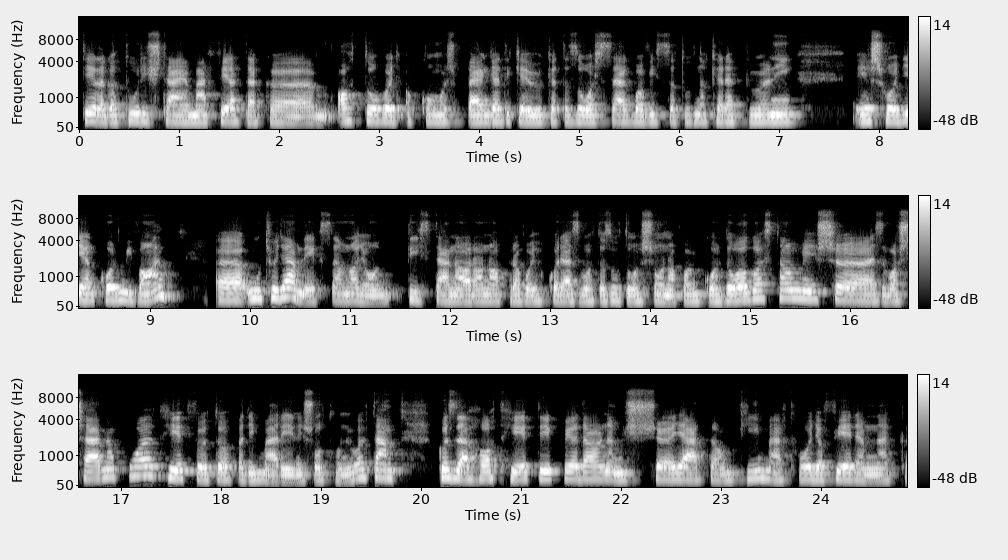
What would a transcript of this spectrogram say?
tényleg a turistája már féltek attól, hogy akkor most beengedik-e őket az országba, vissza tudnak-e repülni, és hogy ilyenkor mi van. Úgyhogy emlékszem nagyon tisztán arra a napra, hogy akkor ez volt az utolsó nap, amikor dolgoztam, és ez vasárnap volt, hétfőtől pedig már én is otthon ültem. Közel hat hétig például nem is jártam ki, mert hogy a férjemnek,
